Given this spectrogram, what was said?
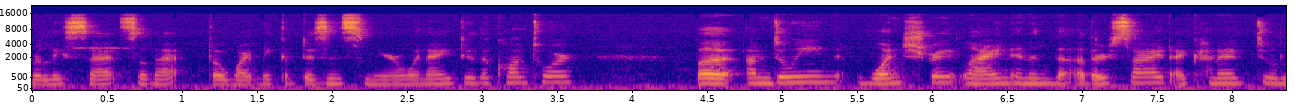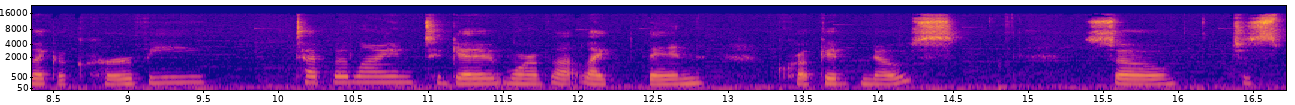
really set, so that the white makeup doesn't smear when I do the contour. But I'm doing one straight line and then the other side I kind of do like a curvy type of line to get it more of that like thin crooked nose so just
